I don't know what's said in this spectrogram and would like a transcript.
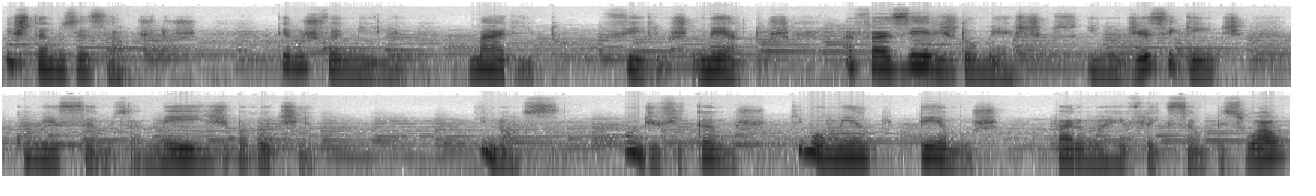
estamos exaustos. Temos família, marido, filhos, netos, afazeres domésticos e no dia seguinte começamos a mesma rotina. E nós, onde ficamos? Que momento temos para uma reflexão pessoal?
